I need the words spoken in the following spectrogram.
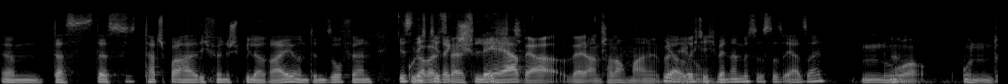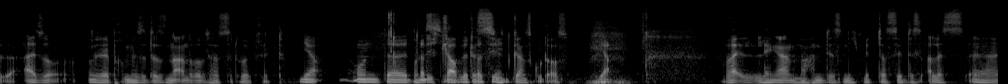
ähm, dass das Touchbar halte ich für eine Spielerei und insofern ist Gut, nicht direkt schlecht. Er wäre wär dann schon nochmal eine ja, Überlegung. richtig. Wenn, dann müsste es das R sein. Nur und also unter der Prämisse, dass es eine andere Tastatur kriegt. Ja, und, äh, Und das ich glaube, das sieht ganz gut aus. Ja, Weil länger machen die das nicht mit, dass sie das alles äh,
